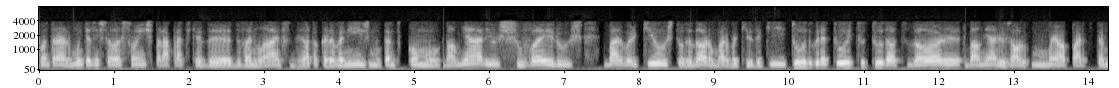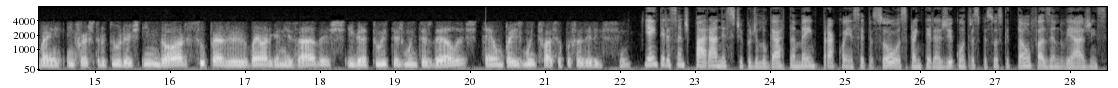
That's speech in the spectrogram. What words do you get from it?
encontrar muitas instalações para a prática de, de van life, de autocaravanismo, tanto como balneários, chuveiros, barbecues, todos adoram barbecues aqui, tudo gratuito, tudo outdoor, balneários, a maior parte também infraestruturas indoor, super bem organizadas e gratuitas, muitas delas. É um país muito fácil para fazer isso, sim. E é interessante parar nesse tipo de lugar também para conhecer pessoas, para interagir com outras pessoas que estão fazendo viagens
